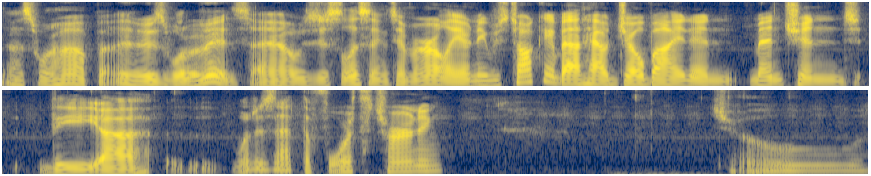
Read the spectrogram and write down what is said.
that's what happened. It is what it is. I was just listening to him earlier, and he was talking about how Joe Biden mentioned the uh, what is that? The fourth turning. Joe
